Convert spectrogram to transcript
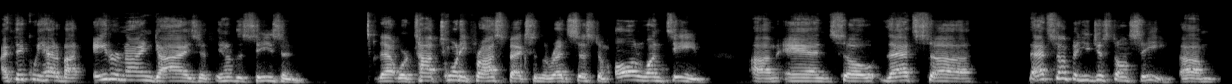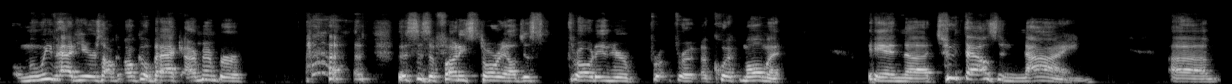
I think we had about eight or nine guys at the end of the season that were top 20 prospects in the red system all on one team. Um, and so that's uh, that's something you just don't see. Um, when we've had years I'll, I'll go back i remember this is a funny story i'll just throw it in here for, for a quick moment. In uh, 2009 um,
